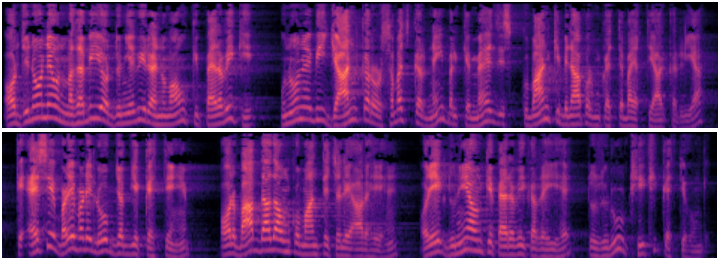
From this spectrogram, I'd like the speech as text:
اور جنہوں نے ان مذہبی اور دنیاوی رہنماؤں کی پیروی کی، انہوں نے بھی جان کر اور سمجھ کر نہیں بلکہ محض اس گمان کی بنا پر ان کا اتباع اختیار کر لیا کہ ایسے بڑے بڑے لوگ جب یہ کہتے ہیں اور باپ دادا ان کو مانتے چلے آ رہے ہیں اور ایک دنیا ان کی پیروی کر رہی ہے، تو ضرور ٹھیک ہی کہتے ہوں گے۔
